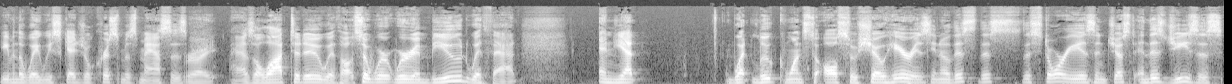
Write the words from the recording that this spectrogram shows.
even the way we schedule Christmas masses, Right. has a lot to do with all. So we're we're imbued with that, and yet what Luke wants to also show here is, you know, this this this story isn't just, and this Jesus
